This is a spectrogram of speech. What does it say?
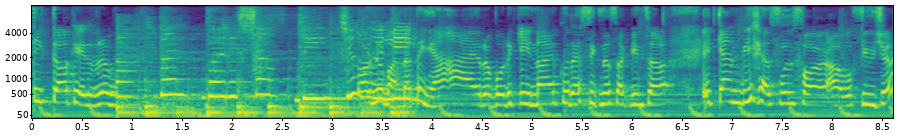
टिकटक हेरेर पढ्नुभन्दा त यहाँ आएर बरु केही नयाँ कुरा सिक्न सकिन्छ। It can be helpful for our future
